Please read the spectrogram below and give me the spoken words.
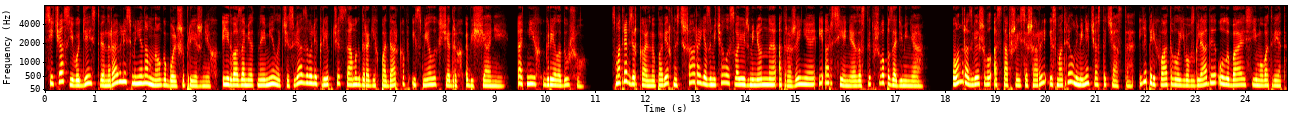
Сейчас его действия нравились мне намного больше прежних. Едва заметные мелочи связывали крепче самых дорогих подарков и смелых щедрых обещаний. От них грело душу. Смотря в зеркальную поверхность шара, я замечала свое измененное отражение и Арсения, застывшего позади меня. Он развешивал оставшиеся шары и смотрел на меня часто-часто. Я перехватывала его взгляды, улыбаясь ему в ответ.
